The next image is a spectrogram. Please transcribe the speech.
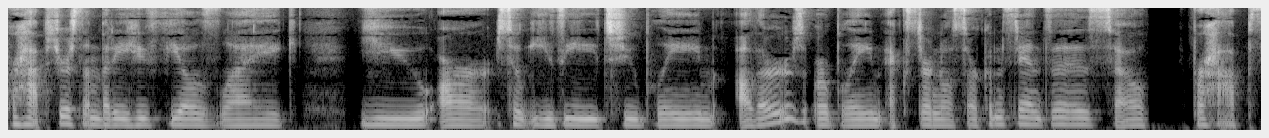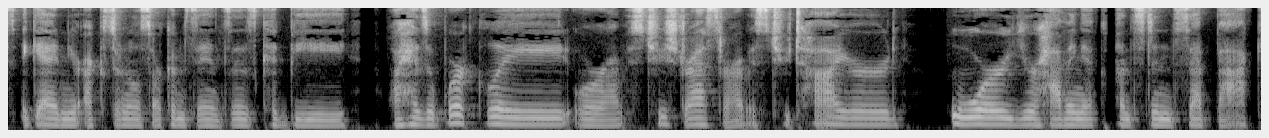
Perhaps you're somebody who feels like you are so easy to blame others or blame external circumstances. So perhaps, again, your external circumstances could be, why has it worked late? Or I was too stressed or I was too tired. Or you're having a constant setback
